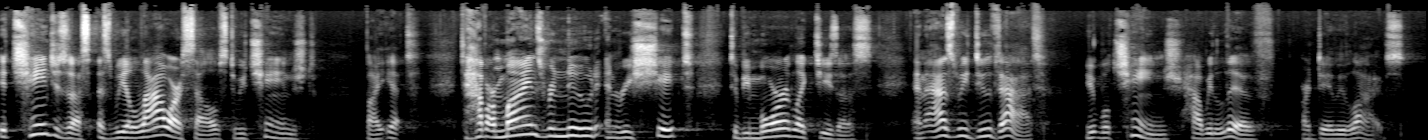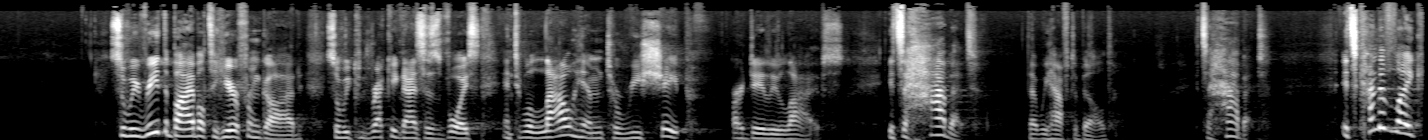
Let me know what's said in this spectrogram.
It changes us as we allow ourselves to be changed by it, to have our minds renewed and reshaped to be more like Jesus. And as we do that, it will change how we live our daily lives. So we read the Bible to hear from God so we can recognize His voice and to allow Him to reshape our daily lives. It's a habit that we have to build. It's a habit. It's kind of like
